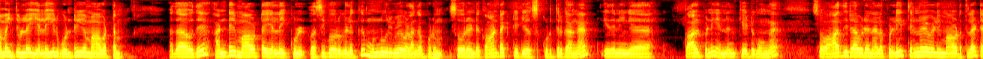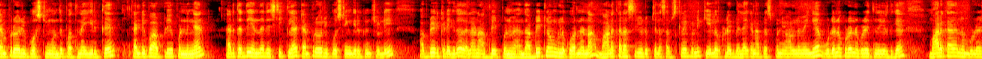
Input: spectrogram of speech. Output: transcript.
அமைந்துள்ள எல்லையில் ஒன்றிய மாவட்டம் அதாவது அண்டை மாவட்ட எல்லைக்குள் வசிப்பவர்களுக்கு முன்னுரிமை வழங்கப்படும். ஸோ ரெண்டு காண்டாக்ட் டீட்டெயில்ஸ் கொடுத்துருக்காங்க. இதை நீங்கள் கால் பண்ணி என்னென்னு கேட்டுக்கோங்க. ஸோ ஆதிராவிட நலப்பள்ளி திருநெல்வேலி மாவட்டத்தில் டெம்பரவரி போஸ்டிங் வந்து பார்த்தீங்கன்னா இருக்குது கண்டிப்பாக அப்ளை பண்ணுங்கள் அடுத்தடுத்து எந்த டிஸ்ட்ரிக்ட்டில் டெம்பரவரி போஸ்டிங் இருக்குன்னு சொல்லி அப்டேட் கிடைக்குதோ அதெல்லாம் நான் அப்டேட் பண்ணுவேன். அந்த அப்டேட்லாம் உங்களுக்கு வரணும்னா மாணக்கராசி யூடியூப் சேனல் சப்ஸ்கிரைப் பண்ணி கீழே இருக்கிற பெல்லைக்கனை ப்ரெஸ் பண்ணி ஆன் வைங்க. உடனுக்குடன் அப்டேட் தெரிஞ்சுக்கிறதுக்கு மறக்காத நம்மளோட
